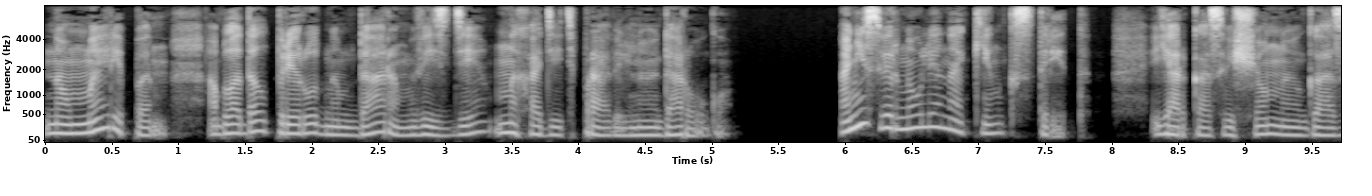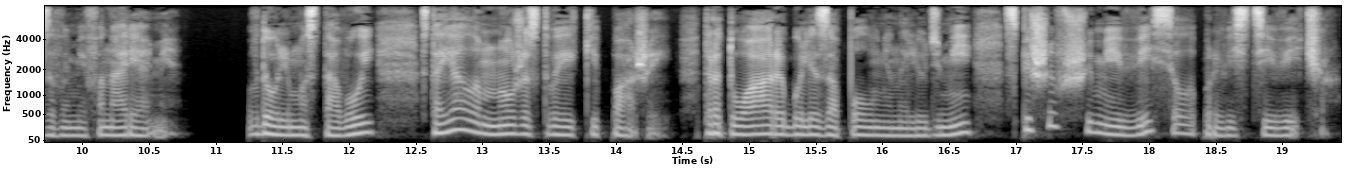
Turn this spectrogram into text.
Но Мэри Пен обладал природным даром везде находить правильную дорогу. Они свернули на Кинг-стрит, ярко освещенную газовыми фонарями. Вдоль мостовой стояло множество экипажей. Тротуары были заполнены людьми, спешившими весело провести вечер.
